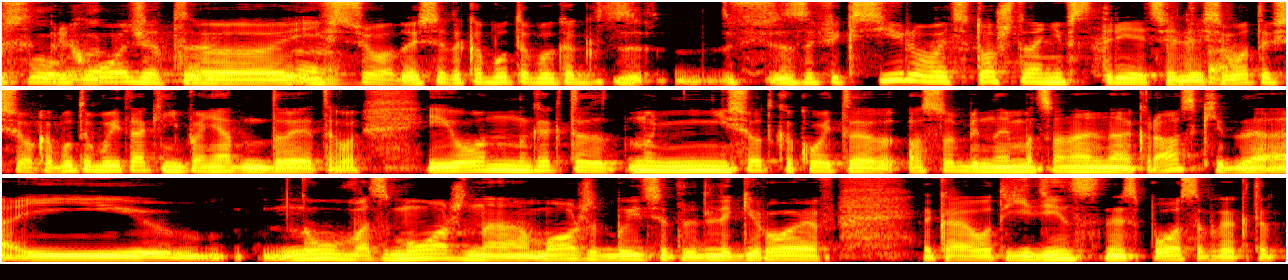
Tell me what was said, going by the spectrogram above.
слово, приходят да, э, и да. все. То есть это как будто бы как зафиксировать то, что они встретились, да. вот и все. Как будто бы и так непонятно до этого. И он как-то ну, не несет какой-то особенной эмоциональной окраски, да, и ну, возможно, может быть, это для героев такая вот единственный способ как как-то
